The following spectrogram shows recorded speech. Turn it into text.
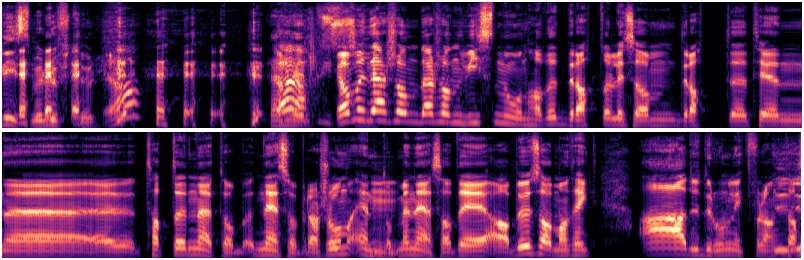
kvise med lufthull. ja. Ja, ja. ja, men det er, sånn, det er sånn hvis noen hadde dratt og liksom Dratt eh, til en uh, Tatt en neseoperasjon og endt opp med nesa til Abu, så hadde man tenkt Ah, du dro den litt for langt, Du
